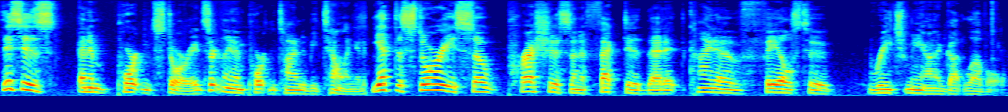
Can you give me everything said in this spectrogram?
This is an important story. It's certainly an important time to be telling it. Yet the story is so precious and affected that it kind of fails to reach me on a gut level.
